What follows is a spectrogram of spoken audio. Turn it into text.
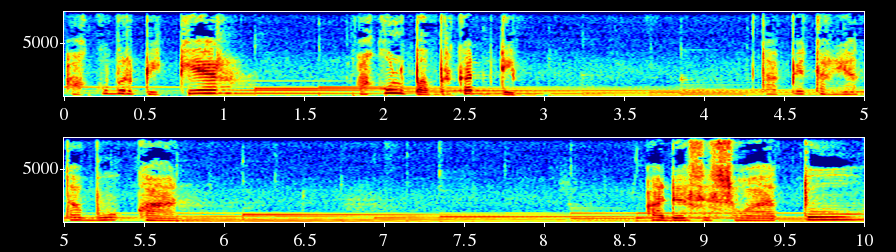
Aku berpikir aku lupa berkedip, tapi ternyata bukan. Ada sesuatu,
